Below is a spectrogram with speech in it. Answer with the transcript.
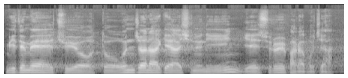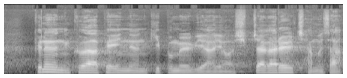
믿음의 주요 또 온전하게 하시는 이인 예수를 바라보자. 그는 그 앞에 있는 기쁨을 위하여 십자가를 참으사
